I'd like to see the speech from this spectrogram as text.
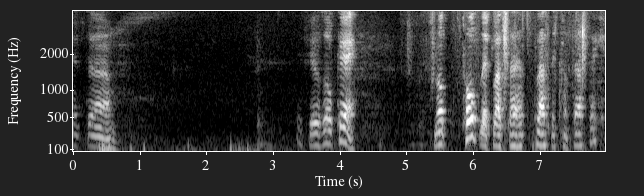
it um, it feels okay. Not totally plastic plastic fantastic.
